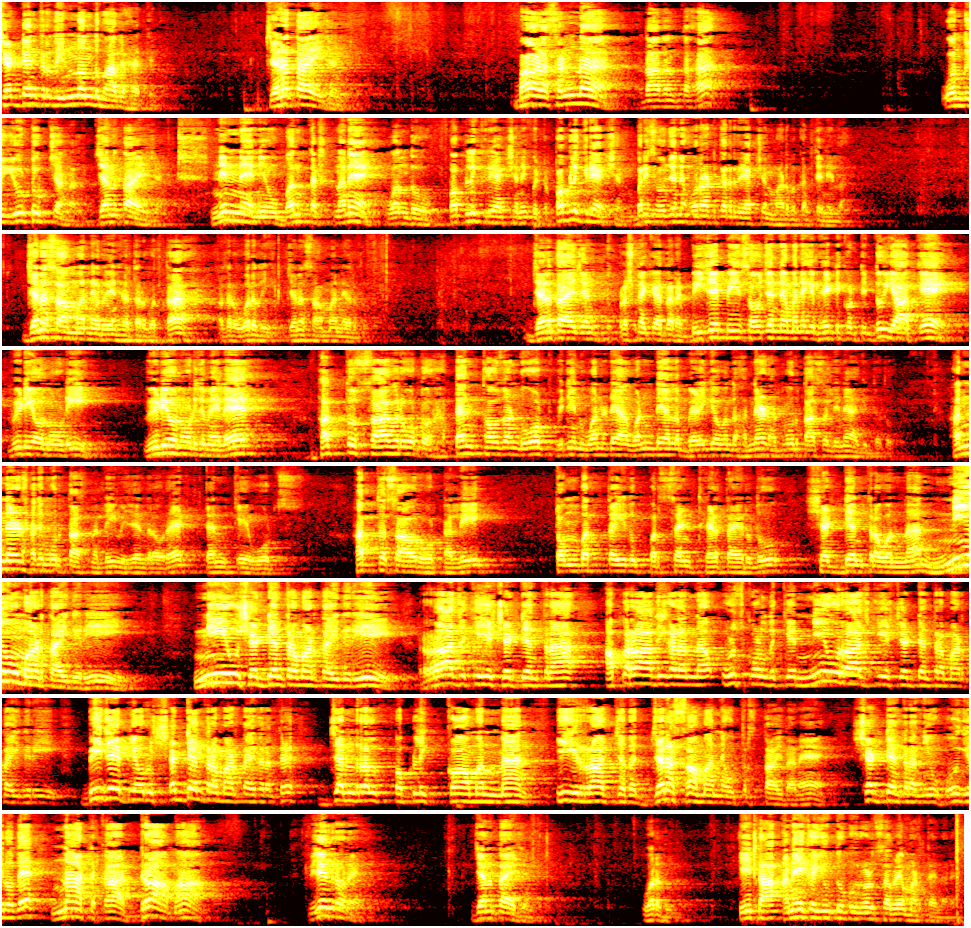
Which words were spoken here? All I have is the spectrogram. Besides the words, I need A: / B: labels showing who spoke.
A: ಷಡ್ಯಂತ್ರದ ಇನ್ನೊಂದು ಭಾಗ ಹೇಳ್ತೀನಿ. ಜನತಾ ಏಜೆಂಟ್ ಬಹಳ ಸಣ್ಣದಾದಂತಹ ಒಂದು ಯೂಟ್ಯೂಬ್ ಚಾನಲ್ ಜನತಾ ಏಜೆಂಟ್ ನಿನ್ನೆ ನೀವು ಬಂದ ತಕ್ಷಣನೇ ಒಂದು ಪಬ್ಲಿಕ್ ರಿಯಾಕ್ಷನ್ಗೆ ಬಿಟ್ಟರು ಪಬ್ಲಿಕ್ ರಿಯಾಕ್ಷನ್ ಬರೀ ಸೌಜನ್ಯ ಹೋರಾಟಗಾರ ರಿಯಾಕ್ಷನ್ ಮಾಡ್ಬೇಕಂತೇನಿಲ್ಲ. ಜನಸಾಮಾನ್ಯರು ಏನು ಹೇಳ್ತಾರೆ ಗೊತ್ತಾ? ಅದರ ವರದಿ, ಜನಸಾಮಾನ್ಯರದು. ಜನತಾ ಏಜೆಂಟ್ ಪ್ರಶ್ನೆ ಕೇಳ್ತಾರೆ, ಬಿಜೆಪಿ ಸೌಜನ್ಯ ಮನೆಗೆ ಭೇಟಿ ಕೊಟ್ಟಿದ್ದು ಯಾಕೆ? ವಿಡಿಯೋ ನೋಡಿ, ವಿಡಿಯೋ ನೋಡಿದ ಮೇಲೆ ಹತ್ತು ಸಾವಿರ vote ten thousand vote within one day one day ಅಲ್ಲ, ಬೆಳಿಗ್ಗೆ ಒಂದು ಹನ್ನೆರಡು, ಹದಿಮೂರು ತಾಸಲ್ಲಿನೇ ಆಗಿದ್ದದು. ಹನ್ನೆರಡು, ಹದಿಮೂರು ತಾಸಿನಲ್ಲಿ ವಿಜೇಂದ್ರ ಅವರೇ ಟೆನ್ ಕೆ ಓಟ್ಸ್ ಹತ್ತು ಸಾವಿರ ಓಟ್ನಲ್ಲಿ ತೊಂಬತ್ತೈದು ಪರ್ಸೆಂಟ್ ಹೇಳ್ತಾ ಇರೋದು, ಷಡ್ಯಂತ್ರವನ್ನ ನೀವು ಮಾಡ್ತಾ ಇದ್ದೀರಿ. ನೀವು ಷಡ್ಯಂತ್ರ ಮಾಡ್ತಾ ಇದ್ದೀರಿ. ರಾಜಕೀಯ ಷಡ್ಯಂತ್ರ ಅಪರಾಧಿಗಳನ್ನ ಉಳಿಸ್ಕೊಳ್ಳೋದಕ್ಕೆ ನೀವು ರಾಜಕೀಯ ಷಡ್ಯಂತ್ರ ಮಾಡ್ತಾ ಇದ್ದೀರಿ. ಬಿಜೆಪಿ ಅವರು ಷಡ್ಯಂತ್ರ ಮಾಡ್ತಾ ಇದ್ದಾರೆ ಅಂತೇಳಿ ಜನರಲ್ ಪಬ್ಲಿಕ್ ಕಾಮನ್ ಮ್ಯಾನ್ ಈ ರಾಜ್ಯದ ಜನಸಾಮಾನ್ಯ ಉತ್ತರಿಸ್ತಾ ಇದ್ದಾನೆ. ಷಡ್ಯಂತ್ರ ನೀವು ಹೋಗಿರೋದೇ ನಾಟಕ, ಡ್ರಾಮಾ. ವಿಜೇಂದ್ರ ಅವರೇ ಜನತಾ ಏಜೆಂಟ್ ವರದಿ. ಈತ ಅನೇಕ ಯೂಟ್ಯೂಬ್ಗಳು ಸರ್ವೆ ಮಾಡ್ತಾ ಇದ್ದಾರೆ.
